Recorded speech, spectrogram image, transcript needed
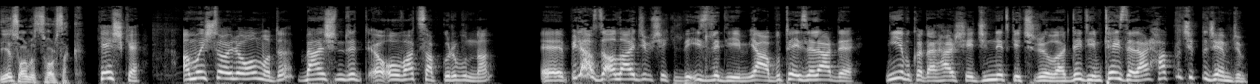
diye sorma, sorsak. Keşke. Ama işte öyle olmadı. Ben şimdi e, o WhatsApp grubundan e, biraz da alaycı bir şekilde izlediğim ya bu teyzeler de niye bu kadar her şeye cinnet geçiriyorlar dediğim teyzeler haklı çıktı Cemcim.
